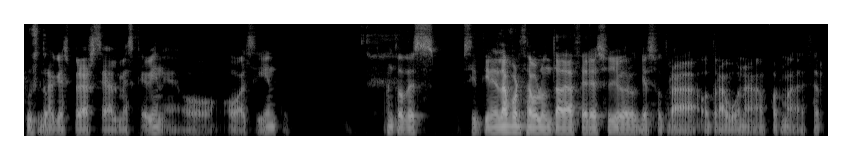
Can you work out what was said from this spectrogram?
Justo. Tendrá que esperarse al mes que viene o, al siguiente. Entonces, si tienes la fuerza de voluntad de hacer eso, yo creo que es otra, otra buena forma de hacerlo.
